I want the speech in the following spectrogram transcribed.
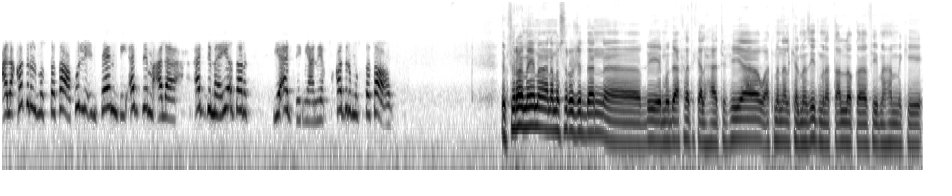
على قدر المستطاع كل إنسان بيقدم على قد ما يقدر يقدم يعني قدر مستطاعه. دكتورة ميمة أنا مسرور جدا آه، بمداخلتك الهاتفية وأتمنى لك المزيد من التألق آه، في مهامك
